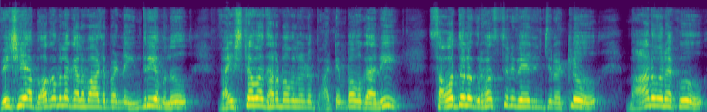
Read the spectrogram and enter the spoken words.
విషయ భోగములకు అలవాటు పడిన ఇంద్రియములు వైష్ణవ ధర్మములను పాటింపవు గాని సవతులు గృహస్థుని వేధించినట్లు మానవునకు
